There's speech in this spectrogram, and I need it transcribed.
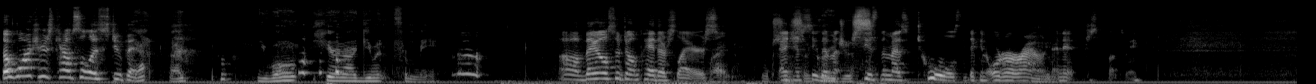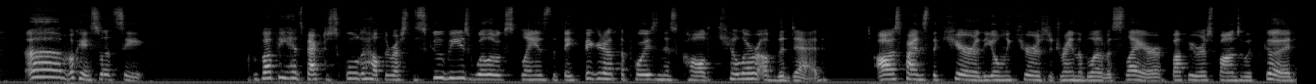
The Watchers Council is stupid. Yeah. I, you won't hear an argument from me. Oh, they also don't pay their slayers. Right. Which I just see them egregious. see them as tools that they can order around, Mm. and it just bugs me. Um. Okay, so let's see. Buffy heads back to school to help the rest of the Scoobies. Willow explains that they figured out the poison is called Killer of the Dead. Oz finds the cure. The only cure is to drain the blood of a Slayer. Buffy responds with good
